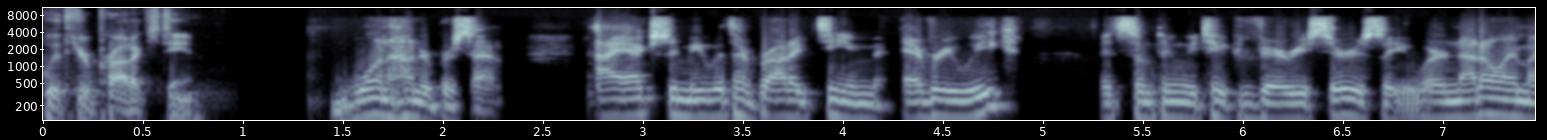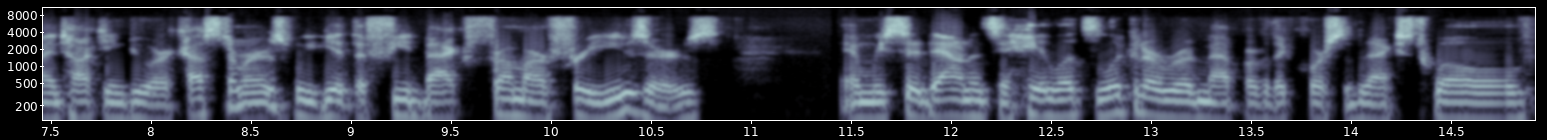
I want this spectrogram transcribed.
with your products team? 100%. I actually meet with our product team every week. It's something we take very seriously, where not only am I talking to our customers, we get the feedback from our free users and we sit down and say, hey, let's look at our roadmap over the course of the next 12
